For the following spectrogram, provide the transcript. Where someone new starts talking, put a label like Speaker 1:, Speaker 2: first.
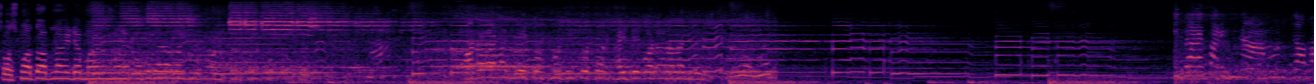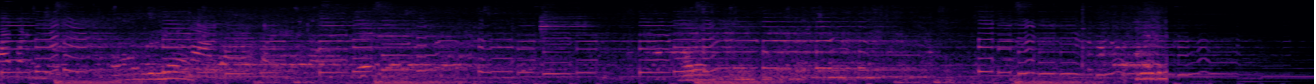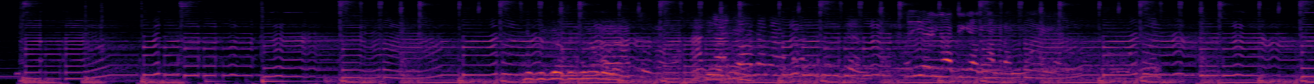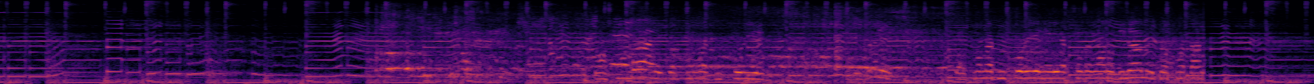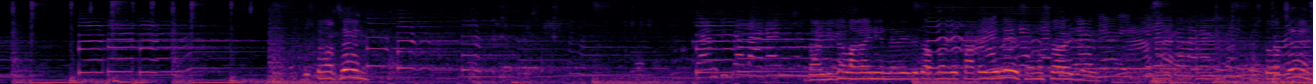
Speaker 1: চশমা তো আপনার এটা মানে কত টাকা লাগবে? ক টাকা লাগবে চশমা ঠিক করতে? খাইতে ক টাকা লাগবে?
Speaker 2: যাই পারি
Speaker 1: আপনি বুঝে আছেন কিনা বলেন। চশমাটা ঠিক করিয়ে এই একশো টাকা আরও দিলাম, এই চশমা দান বুঝতে পারছেন?
Speaker 2: ডান্ডিটা লাগাই
Speaker 1: নিন যদি আপনাকে কাটে গেলে সমস্যা হয়ে যাবে। বুঝতে পারছেন?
